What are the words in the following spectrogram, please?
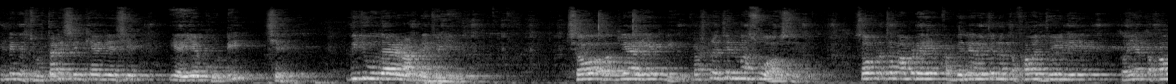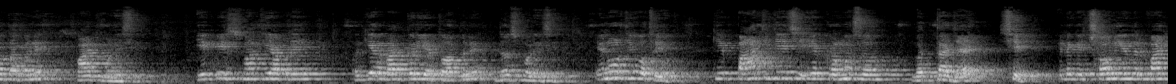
એટલે કે સુડતાલીસ સંખ્યા જે છે, એ અહીંયા ખોટી છે. બીજું ઉદાહરણ આપણે જોઈએ. છ, અગિયાર એકવીસ પ્રશ્ન ચિહ્નમાં શું આવશે? સૌપ્રથમ આપણે આ બંને વચ્ચેનો તફાવત જોઈ લઈએ, તો અહીંયા તફાવત આપણને પાંચ મળે છે. એકવીસમાંથી આપણે અગિયાર બાદ કરીએ તો આપણને દસ મળે છે. એનો અર્થ એવો થયો કે પાંચ જે છે, એ ક્રમશઃ વધતા જાય છે. એટલે કે 6 ની અંદર પાંચ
